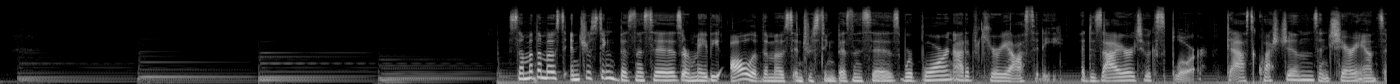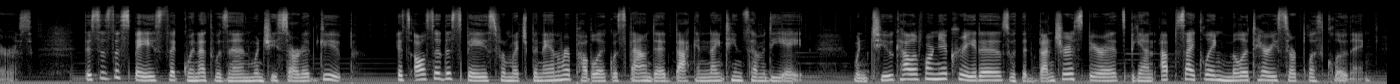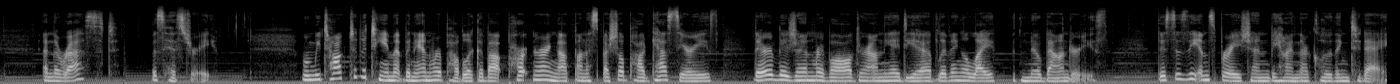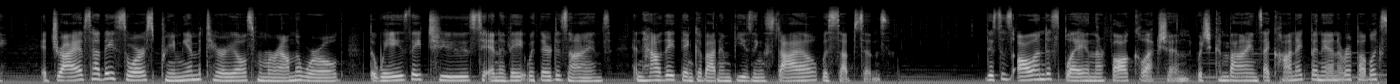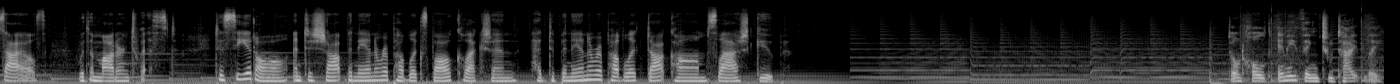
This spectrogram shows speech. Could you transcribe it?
Some of the most interesting businesses, or maybe all of the most interesting businesses, were born out of curiosity, a desire to explore, to ask questions and share answers. This is the space that Gwyneth was in when she started Goop. It's also the space from which Banana Republic was founded back in 1978, when two California creatives with adventurous spirits began upcycling military surplus clothing. And the rest was history. When we talked to the team at Banana Republic about partnering up on a special podcast series, their vision revolved around the idea of living a life with no boundaries. This is the inspiration behind their clothing today. It drives how they source premium materials from around the world, the ways they choose to innovate with their designs, and how they think about infusing style with substance. This is all on display in their fall collection, which combines iconic Banana Republic styles with a modern twist. To see it all and to shop Banana Republic's fall collection, head to bananarepublic.com slash goop. Don't hold anything too tightly.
